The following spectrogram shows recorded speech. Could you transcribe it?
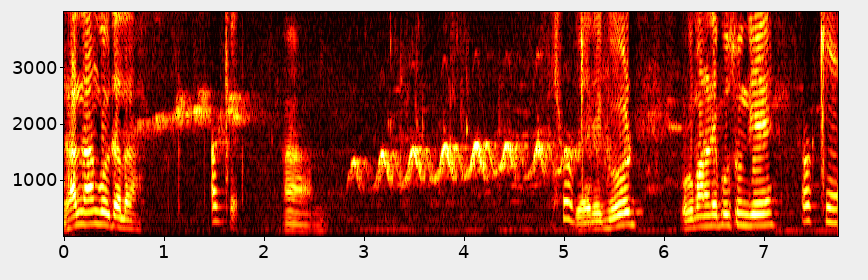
घाल ना आंघोळ त्याला. ओके. हा. व्हेरी गुड रुमानाने पुसून घे. ओके.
